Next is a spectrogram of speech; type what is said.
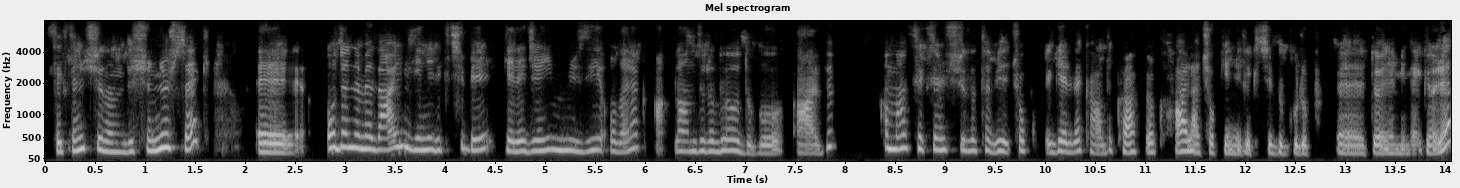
83 yılını düşünürsek e, o döneme dair yenilikçi bir geleceğin müziği olarak adlandırılıyordu bu albüm. Ama 83 yılı tabii çok geride kaldı. Kraftwerk hala çok yenilikçi bir grup e, dönemine göre.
